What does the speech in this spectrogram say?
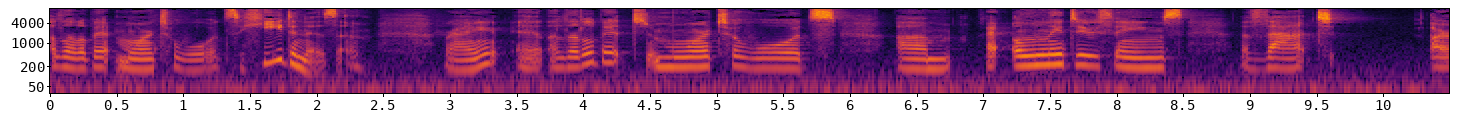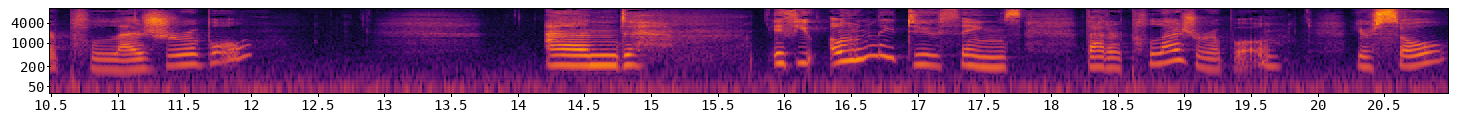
a little bit more towards hedonism, right? A little bit more towards um, I only do things that are pleasurable and if you only do things that are pleasurable, your soul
